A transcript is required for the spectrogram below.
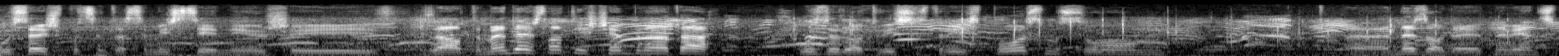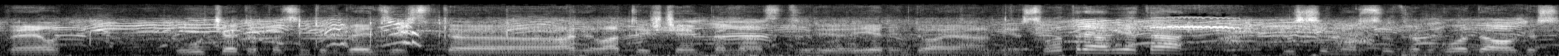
U16 esam izcīnījuši zelta medaļas Latvijas čempionātā, uzvarot visas trīs posmas un eh, nezaudējot nevienu spēli. U14 ir beidzies tā, arī Latvijas čempionāts, tur ierindojāmies otrajā vietā, izcīnot sudraba godalgas.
